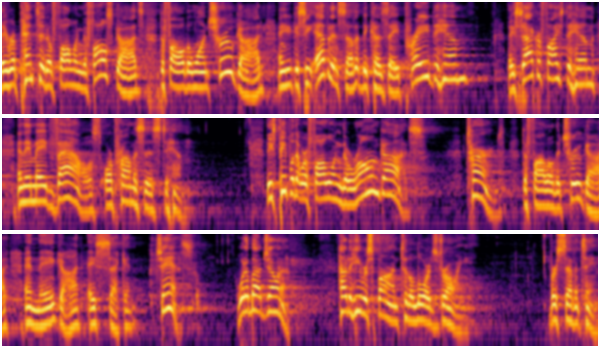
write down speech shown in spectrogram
They repented of following the false gods to follow the one true God. And you can see evidence of it because they prayed to him, they sacrificed to him, and they made vows or promises to him. These people that were following the wrong gods turned to follow the true God, and they got a second chance. What about Jonah? How did he respond to the Lord's drawing? Verse 17.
